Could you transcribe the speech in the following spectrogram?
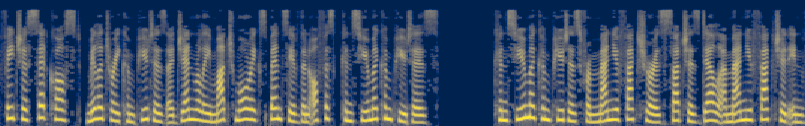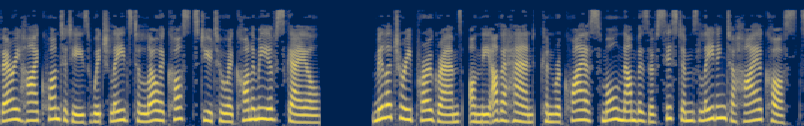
Feature set cost – Military computers are generally much more expensive than office, consumer computers. Consumer computers from manufacturers such as Dell are manufactured in very high quantities which leads to lower costs due to economy of scale. Military programs, on the other hand, can require small numbers of systems leading to higher costs.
